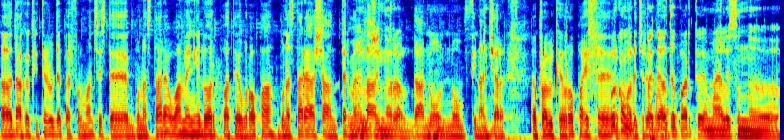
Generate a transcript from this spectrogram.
Uh, dacă criteriul de performanță este bunăstarea oamenilor, poate Europa, bunăstarea așa în termen în larg. general. Da, nu, mm-hmm. nu financiară. Mm-hmm. Probabil că Europa este Oricum, o alegere pe bună. de altă parte, mai ales în, uh,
